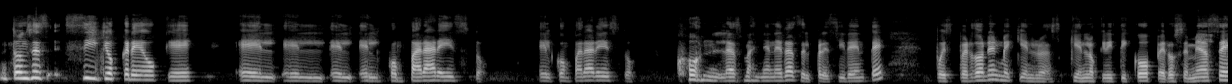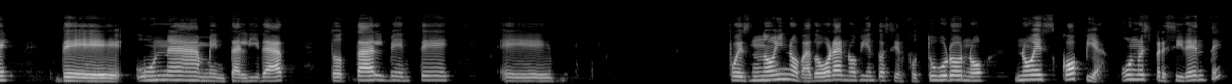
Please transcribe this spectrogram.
Entonces, sí, yo creo que el, comparar esto, el comparar esto con las mañaneras del presidente, pues perdónenme quien lo, quien lo criticó, pero se me hace de una mentalidad totalmente, eh, pues no innovadora, no viendo hacia el futuro, no, no es copia. Uno es presidente,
